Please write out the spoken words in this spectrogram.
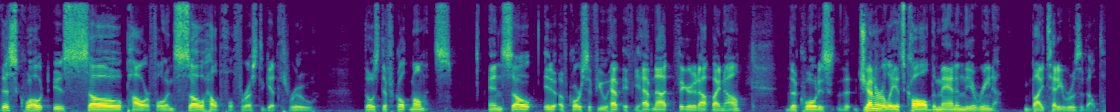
this quote is so powerful and so helpful for us to get through those difficult moments. And so, it, of course, if you have if you have not figured it out by now, the quote is generally it's called "The Man in the Arena" by Teddy Roosevelt.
